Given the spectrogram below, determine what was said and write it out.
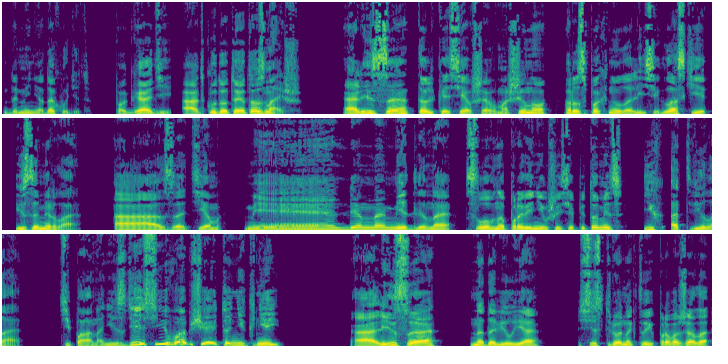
До меня доходит. «Погоди, а откуда ты это знаешь?» Алиса, только севшая в машину, распахнула Лисе глазки и замерла. А затем медленно-медленно, словно провинившийся питомец, их отвела. Типа она не здесь, и вообще это не к ней. «Алиса!» — надавил я. «Сестренок твоих провожала,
